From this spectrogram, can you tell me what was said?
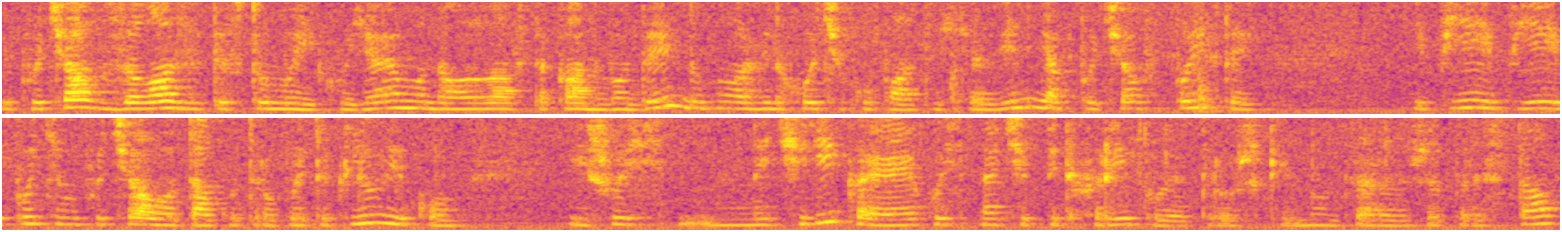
і почав залазити в ту мийку. Я йому налила в стакан води, думала, він хоче купатися. Він як почав пити і п'є, і п'є, і потім почав отак от робити клювіком. І щось не чирікає, а якось наче підхрипує трошки. Ну, зараз вже перестав.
